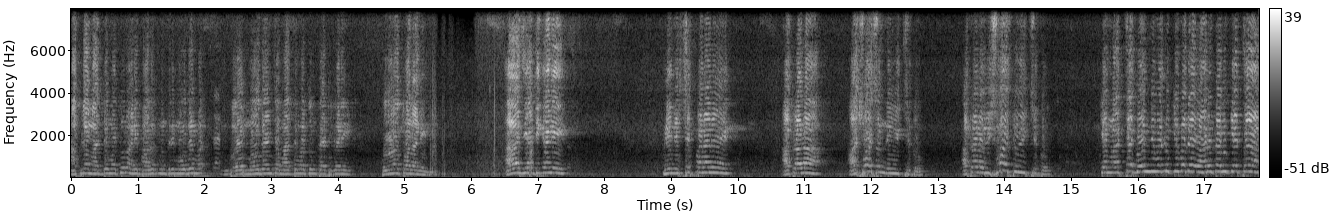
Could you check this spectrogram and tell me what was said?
आपल्या माध्यमातून आणि पालकमंत्री महोदय महोदयांच्या माध्यमातून त्या ठिकाणी पूर्णत्वाला निघली. आज या ठिकाणी मी निश्चितपणाने आपल्याला आश्वासन देऊ इच्छितो आपल्याला विश्वास देऊ इच्छितो की मागच्या दोन निवडणुकीमध्ये वाडे तालुक्याचा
